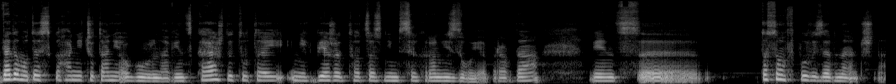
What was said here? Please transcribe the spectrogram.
wiadomo, to jest, kochani, czytanie ogólne, więc każdy tutaj niech bierze to, co z nim synchronizuje, prawda? Więc y, to są wpływy zewnętrzne.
